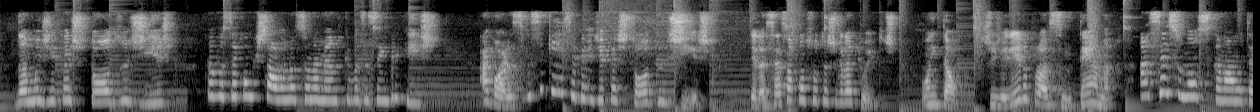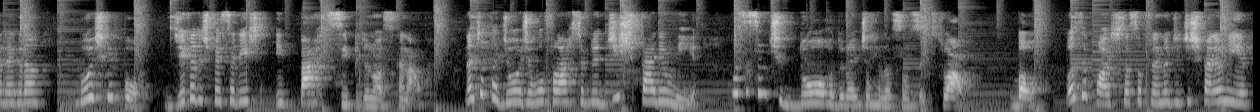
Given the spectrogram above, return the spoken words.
damos dicas todos os dias você conquistar o relacionamento que você sempre quis. Agora, se você quer receber dicas todos os dias, ter acesso a consultas gratuitas, ou então sugerir o próximo tema, acesse o nosso canal no Telegram, busque por Dica do Especialista e participe do nosso canal. Na dica de hoje eu vou falar sobre a dispareunia. Você sente dor durante a relação sexual? Bom, você pode estar sofrendo de dispareunia.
